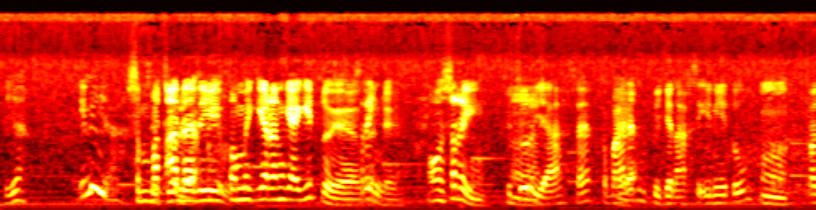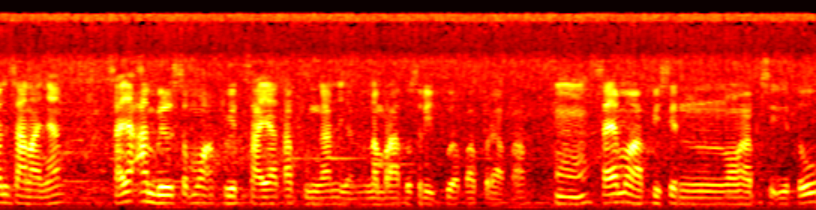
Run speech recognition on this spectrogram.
Iya, ini ya sempat ada ya. di pemikiran kayak gitu ya Sering. berarti? oh sering jujur Ah. ya, saya kemarin bikin aksi ini tuh Hmm. rencananya saya ambil semua duit saya tabungan yang 600 ribu apa berapa Hmm. saya mau habisin mau habisin itu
